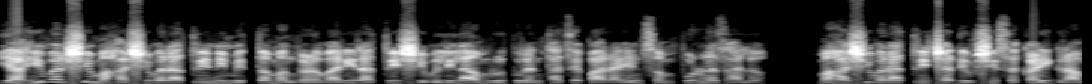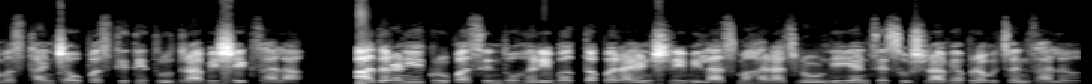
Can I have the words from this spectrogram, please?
याही वर्षी महाशिवरात्री निमित्त मंगळवारी रात्री शिवलीला अमृत ग्रंथाचे पारायण संपूर्ण झालं. महाशिवरात्रीच्या दिवशी सकाळी ग्रामस्थांच्या उपस्थितीत रुद्राभिषेक झाला. आदरणीय कृपासिंधू हरिभक्त परायण श्री विलास महाराज लोंढे यांचे सुश्राव्य प्रवचन झालं.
